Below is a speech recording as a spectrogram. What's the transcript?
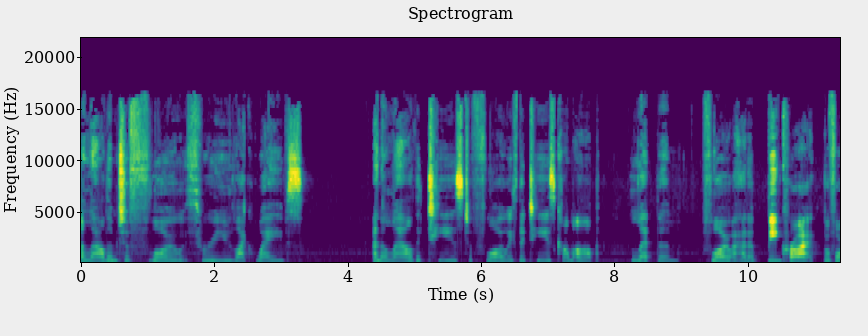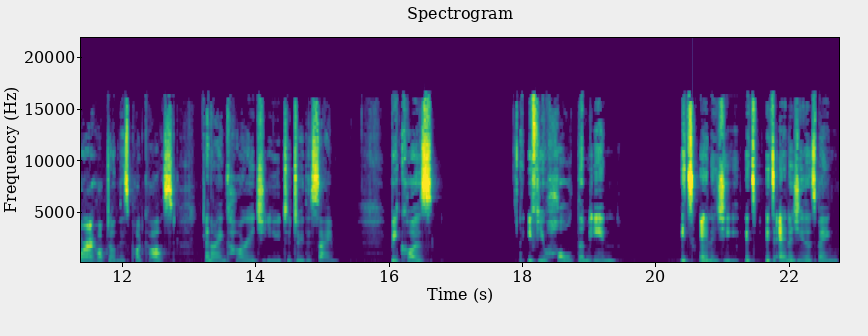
Allow them to flow through you like waves. And allow the tears to flow. If the tears come up, let them flow. I had a big cry before I hopped on this podcast, and I encourage you to do the same. Because if you hold them in, it's energy. It's it's energy that's being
